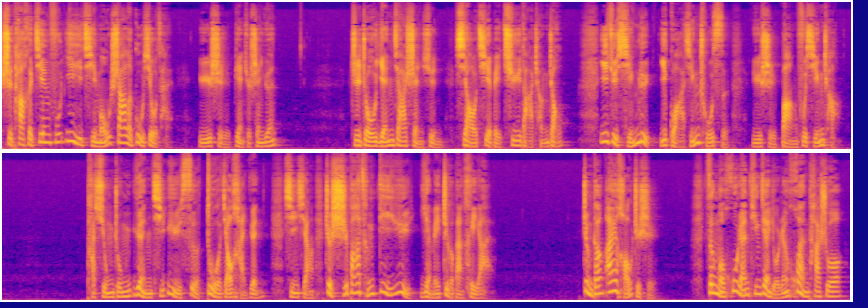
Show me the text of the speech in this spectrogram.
是他和奸夫一起谋杀了顾秀才，于是便去申冤。知州严加审讯，小妾被屈打成招，依据刑律以剐刑处死，于是绑赴刑场。他胸中怨气欲塞，跺脚喊冤，心想这十八层地狱也没这般黑暗。正当哀嚎之时。曾某忽然听见有人唤他说：“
